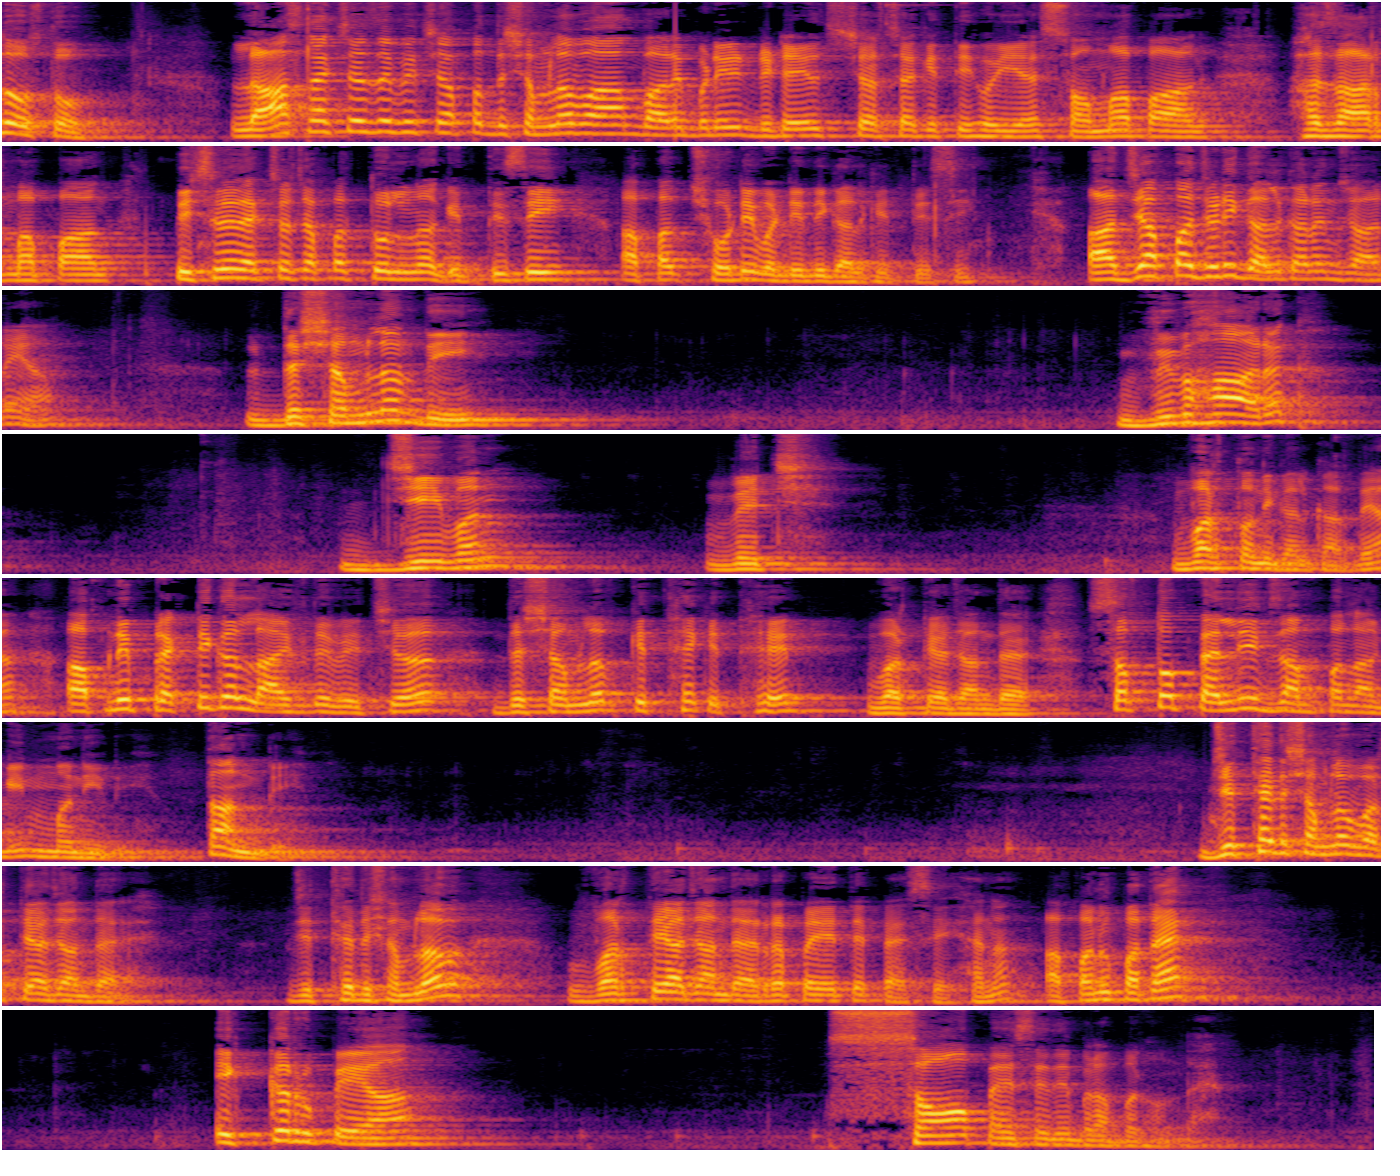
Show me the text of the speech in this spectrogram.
ਦੋਸਤੋ last lecture ਦੇ ਵਿੱਚ ਆਪਾਂ ਦਸ਼ਮਲਵਾਂ ਬਾਰੇ ਬੜੀ ਡਿਟੇਲ 'ਚ ਚਰਚਾ ਕੀਤੀ ਹੋਈ ਹੈ, ਸੌਮਾ ਭਾਗ ਹਜ਼ਾਰਮਾ ਭਾਗ ਪਿਛਲੇ ਲੈਕਚਰ 'ਚ ਆਪਾਂ ਤੁਲਨਾ ਕੀਤੀ ਸੀ, ਆਪਾਂ ਛੋਟੀ ਵੱਡੀ ਦੀ ਗੱਲ ਕੀਤੀ ਸੀ। ਅੱਜ ਆਪਾਂ ਜਿਹੜੀ ਗੱਲ ਕਰਨ ਜਾ ਰਹੇ ਹਾਂ, ਦਸ਼ਮਲਵ ਦੀ ਵਿਵਹਾਰਕ ਜੀਵਨ ਵਿੱਚ ਵਰਤੋਂ ਦੀ ਗੱਲ ਕਰਦੇ ਆ ਆਪਣੀ ਪ੍ਰੈਕਟੀਕਲ ਲਾਈਫ ਦੇ ਵਿੱਚ ਦਸ਼ਮਲਵ ਕਿੱਥੇ ਕਿੱਥੇ ਵਰਤਿਆ ਜਾਂਦਾ ਹੈ। ਸਭ ਤੋਂ ਪਹਿਲੀ ਐਗਜ਼ਾਮਪਲ ਆ ਗਈ ਮਨੀ ਦੀ, ਧਨ ਦੀ। ਜਿੱਥੇ ਦਸ਼ਮਲਵ ਵਰਤਿਆ ਜਾਂਦਾ ਹੈ, ਜਿੱਥੇ ਦਸ਼ਮਲਵ ਵਰਤਿਆ ਜਾਂਦਾ ਹੈ, ਰੁਪਏ ਤੇ ਪੈਸੇ ਹੈ ਨਾ ਆਪਾਂ ਨੂੰ ਪਤਾ ਹੈ 1 ਰੁਪਿਆ 100 ਪੈਸੇ ਦੇ ਬਰਾਬਰ ਹੁੰਦਾ ਹੈ।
